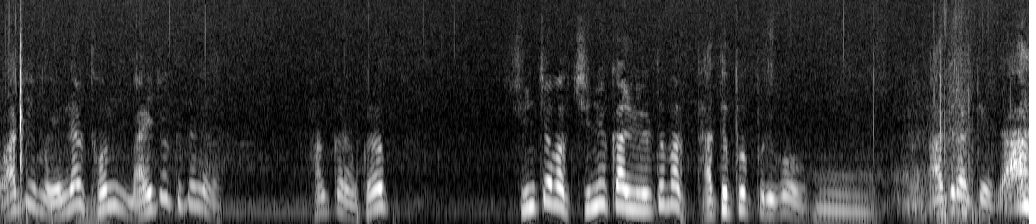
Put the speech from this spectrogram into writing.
와지 뭐 옛날 돈 많이 줬거든 내가 한 건은 그럼 진짜 막 진흙 깔 일도 막 다 덮어버리고 음. 아들한테 아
